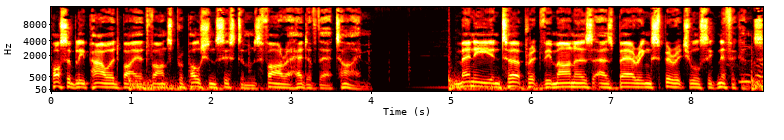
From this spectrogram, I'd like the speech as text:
possibly powered by advanced propulsion systems far ahead of their time. Many interpret Vimanas as bearing spiritual significance.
